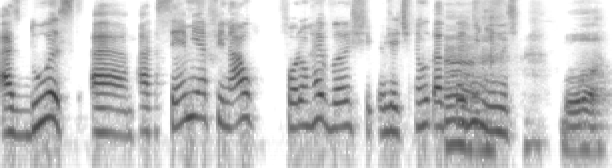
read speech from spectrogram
as duas, a, a semi e a final, foram revanche. Eu já tinha lutado ah, com as ah, meninas. Boa.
